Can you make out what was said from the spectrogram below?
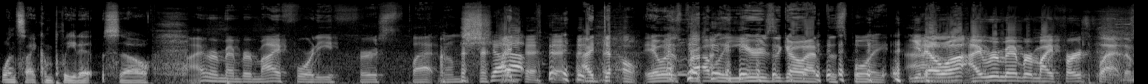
once I complete it. So I remember my 41st platinum. shut up. I don't. It was probably years ago at this point. You know um, what? I remember my first platinum.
